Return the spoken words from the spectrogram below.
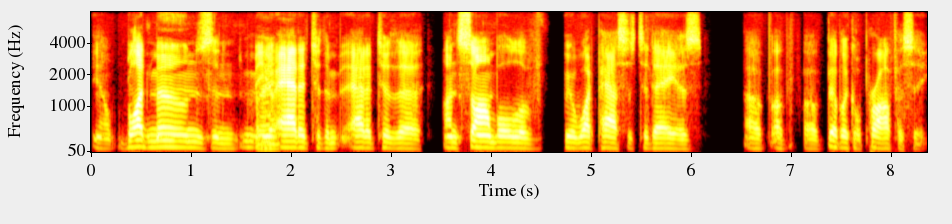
you know blood moons and you know, added to the added to the ensemble of you know, what passes today as of, of, of biblical prophecy.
